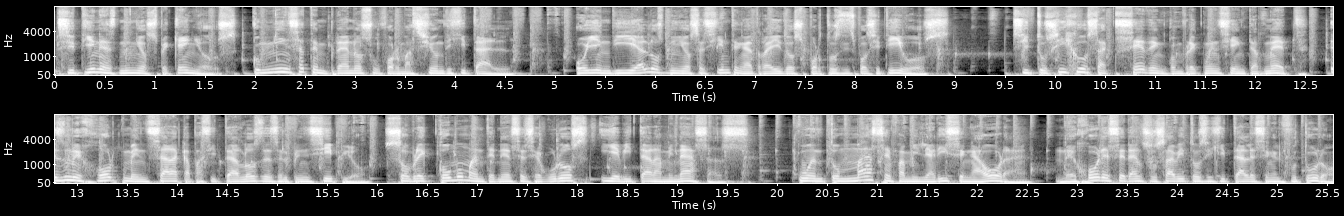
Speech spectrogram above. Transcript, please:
Si tienes niños pequeños, comienza temprano su formación digital. Hoy en día los niños se sienten atraídos por tus dispositivos. Si tus hijos acceden con frecuencia a Internet, es mejor comenzar a capacitarlos desde el principio sobre cómo mantenerse seguros y evitar amenazas. Cuanto más se familiaricen ahora, mejores serán sus hábitos digitales en el futuro.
